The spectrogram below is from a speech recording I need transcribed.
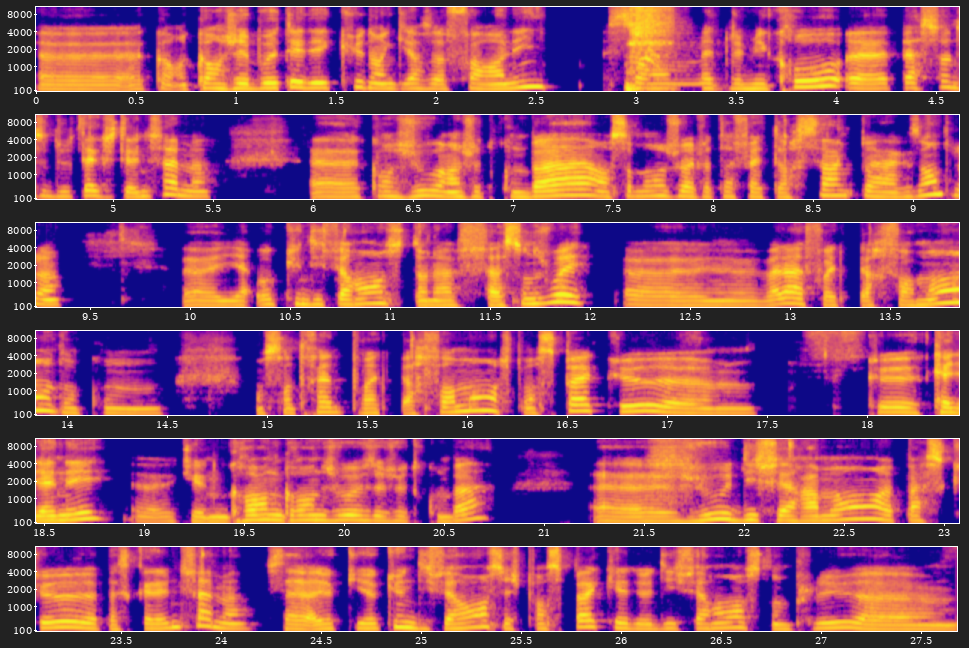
quand, j'ai botté des culs dans Gears of War en ligne, sans mettre le micro, personne ne se doutait que j'étais une femme. quand je joue à un jeu de combat, en ce moment, je joue à Virtua Fighter 5, par exemple, il n'y a aucune différence dans la façon de jouer. voilà, il faut être performant, donc on, on s'entraîne pour être performant. Je ne pense pas que que Kayane, euh, qui est une grande, grande joueuse de jeux de combat, euh, joue différemment parce qu'elle parce qu'elle est une femme. Il n'y a aucune différence et je ne pense pas qu'il y ait de différence non plus, euh,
